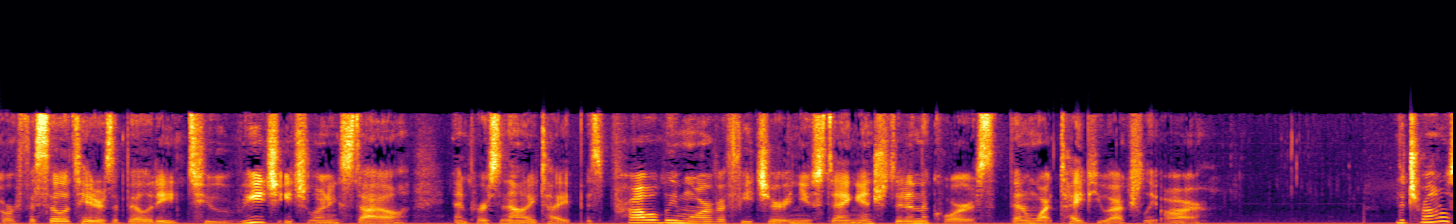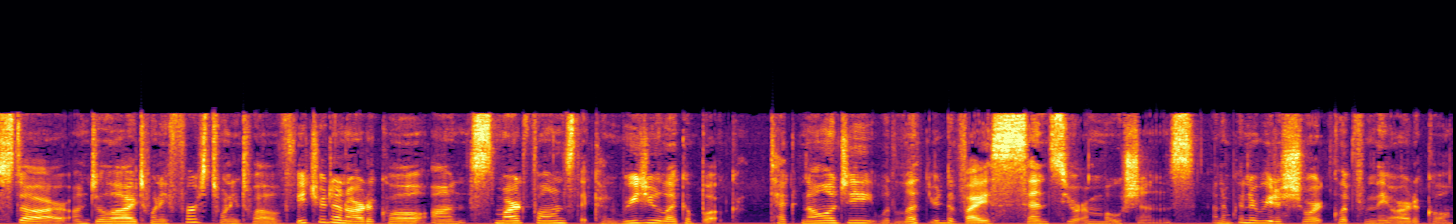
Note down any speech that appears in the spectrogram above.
or facilitator's ability to reach each learning style and personality type is probably more of a feature in you staying interested in the course than what type you actually are. The Toronto Star on July 21, 2012 featured an article on smartphones that can read you like a book. Technology would let your device sense your emotions. And I'm going to read a short clip from the article.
